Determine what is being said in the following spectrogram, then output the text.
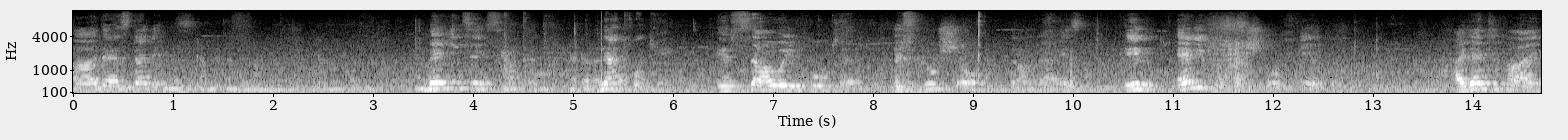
uh, their studies. Making things happen. Networking is so important. It's crucial nowadays in any professional field. Identifying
